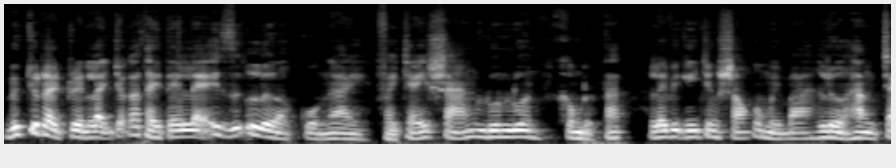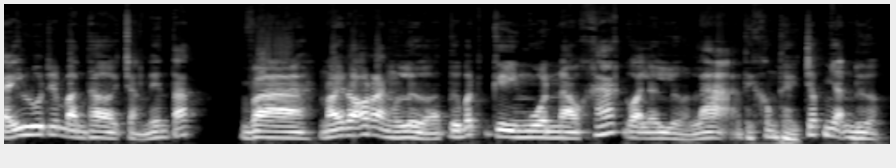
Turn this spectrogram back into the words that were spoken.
Đức Chúa Trời truyền lệnh cho các thầy tế lễ giữ lửa của Ngài phải cháy sáng luôn luôn, không được tắt. Lê Vi Ký chương 6 câu 13, lửa hàng cháy luôn trên bàn thờ chẳng nên tắt. Và nói rõ rằng lửa từ bất kỳ nguồn nào khác gọi là lửa lạ thì không thể chấp nhận được.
